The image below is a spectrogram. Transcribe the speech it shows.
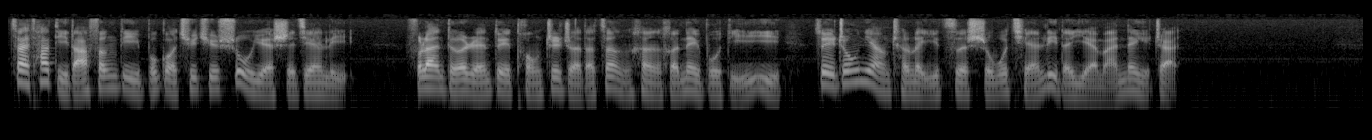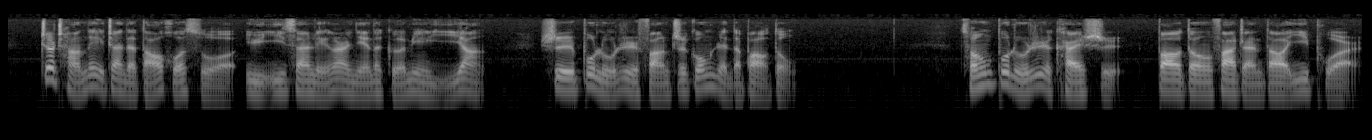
在他抵达封地不过区区数月时间里，弗兰德人对统治者的憎恨和内部敌意，最终酿成了一次史无前例的野蛮内战。这场内战的导火索与1302年的革命一样，是布鲁日纺织工人的暴动。从布鲁日开始，暴动发展到伊普尔，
